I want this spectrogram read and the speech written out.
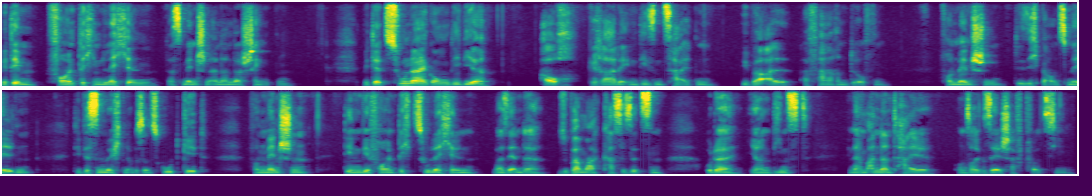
mit dem freundlichen Lächeln, das Menschen einander schenken, mit der Zuneigung, die wir auch gerade in diesen Zeiten überall erfahren dürfen. Von Menschen, die sich bei uns melden, die wissen möchten, ob es uns gut geht. Von Menschen, denen wir freundlich zulächeln, weil sie an der Supermarktkasse sitzen oder ihren Dienst in einem anderen Teil unserer Gesellschaft vollziehen.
